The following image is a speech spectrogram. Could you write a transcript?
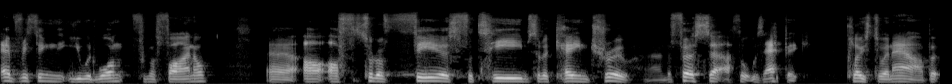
everything that you would want from a final. Uh, our, our, sort of fears for Thiem sort of came true. Uh, the first set I thought was epic, close to an hour, but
